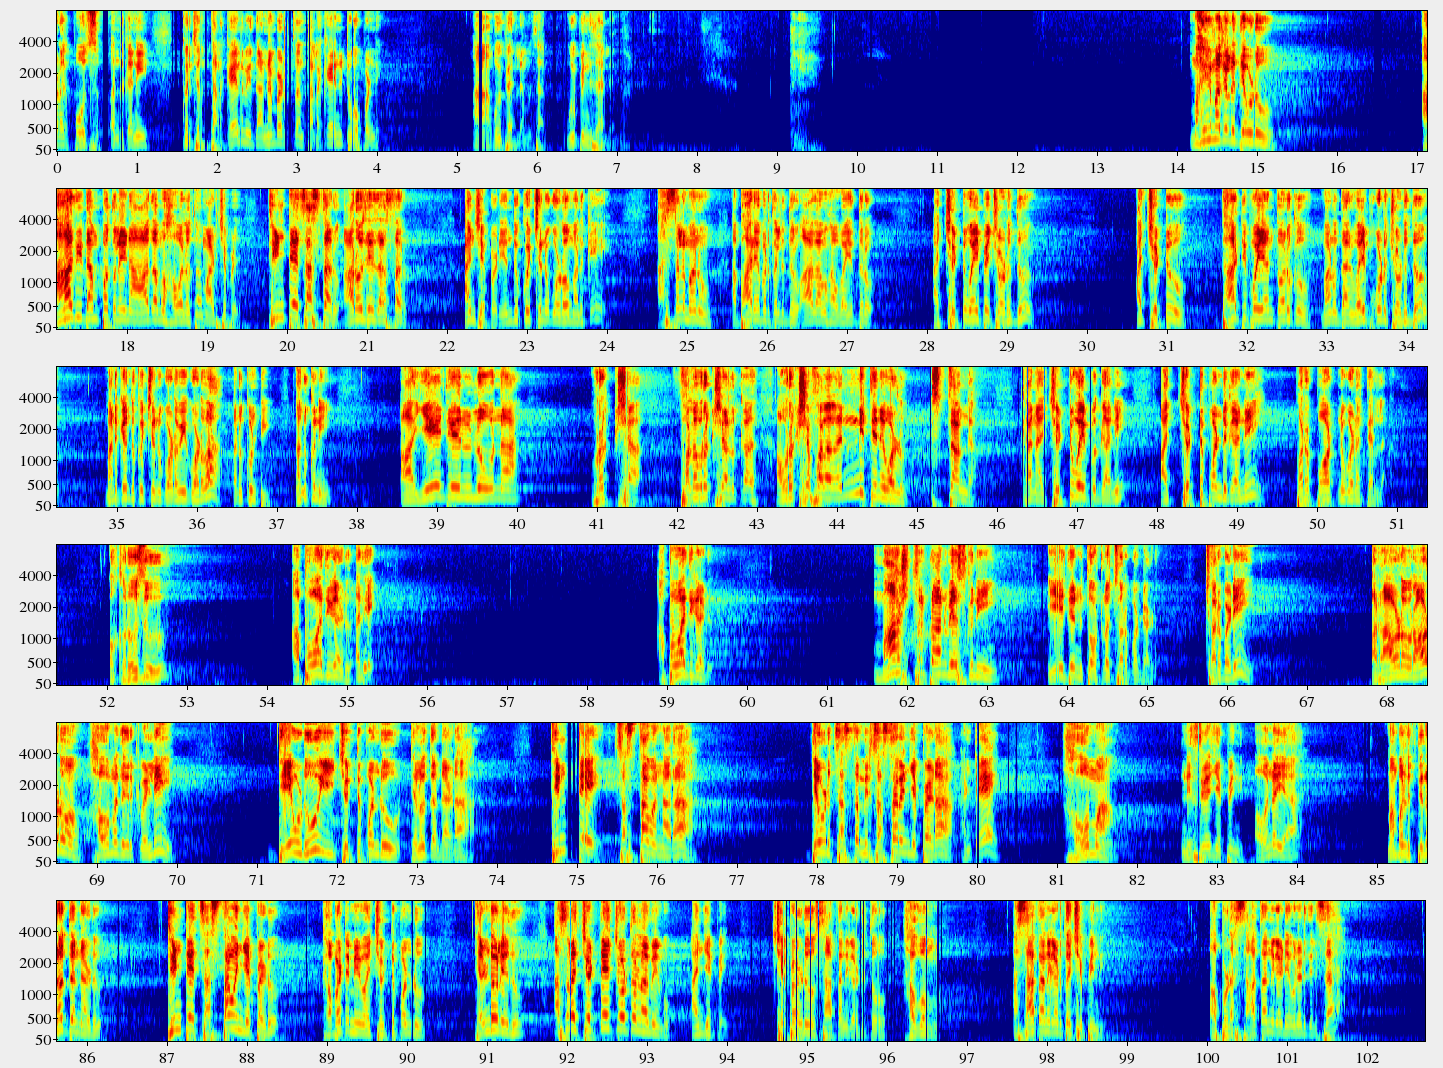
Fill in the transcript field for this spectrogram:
ఉపయోగపడకపోవచ్చు అందుకని కొంచెం తలకైన మీ దండం పెడుతున్నాను తలకైనట్టు ఊపండి. ఆ, ఊపారులేమ్మ చాలు. ఊపింది చాలేమ్మ. మహిమగల దేవుడు ఆది దంపతులైన ఆదము హవలతో మాట చెప్పాడు. తింటే చస్తారు ఆ రోజే చేస్తారు అని చెప్పాడు. ఎందుకు వచ్చిన గొడవ మనకి? అసలు మనం ఆ భార్యాభర్తలు ఇద్దరు ఆదాము హవ్వ ఇద్దరు ఆ చెట్టు వైపే చూడొద్దు. ఆ చెట్టు దాటిపోయేంత వరకు మనం దాని వైపు కూడా చూడొద్దు. మనకెందుకు వచ్చిన గొడవ ఈ గొడవ? అనుకుంటి. అనుకుని ఆ ఏ దేనిలో ఉన్న వృక్ష ఫల వృక్షాలు ఆ వృక్ష ఫలాలన్నీ తినేవాళ్ళు ఇష్టంగా. కానీ ఆ చెట్టు వైపు కానీ ఆ చెట్టు పండు కానీ పొరపాటును కూడా తెల్ల ఒకరోజు అపవాదిగాడు అదే. అపవాదిగాడు మాస్టర్ ప్లాన్ వేసుకుని ఏదైనా తోటలో చొరబడ్డాడు. చొరబడి రావడం రావడం హవమ దగ్గరికి వెళ్ళి దేవుడు ఈ చెట్టు పండు తినొద్దన్నాడా? తింటే చస్తామన్నారా దేవుడు చస్తా మీరు చస్తారని చెప్పాడా? అంటే హోమ నిజమే చెప్పింది. అవునయ్యా మమ్మల్ని తినొద్దన్నాడు తింటే చస్తామని చెప్పాడు. కాబట్టి మేము ఆ చెట్టు పండు తినడం లేదు. అసలు చెట్టే చూడటంలో మేము అని చెప్పి చెప్పాడు సాతానుగడుతో హవ్వము ఆ సాతానుగడితో చెప్పింది. అప్పుడు ఆ సాతానుగడు ఏమన్నాడు తెలుసా?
